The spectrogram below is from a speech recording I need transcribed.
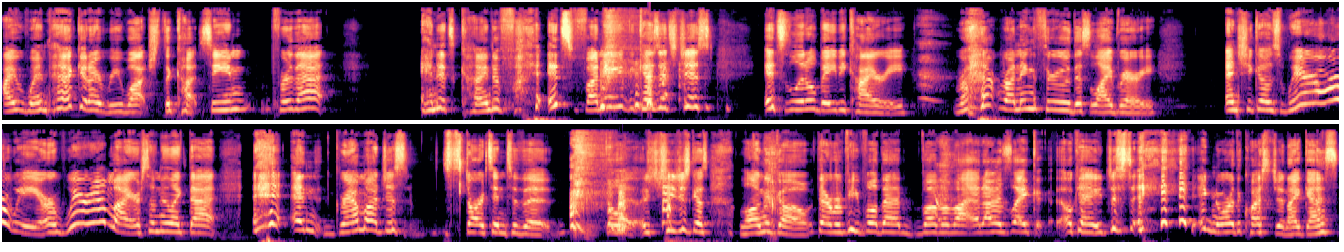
I went back and I rewatched the cutscene for that, and it's kind of it's funny because it's just it's little baby Kairi running through this library and she goes, Where are we? Or where am I? Or something like that. And grandma just starts into the, the, she just goes, Long ago, there were people that blah, blah, blah. And I was like, Okay, just ignore the question, I guess.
